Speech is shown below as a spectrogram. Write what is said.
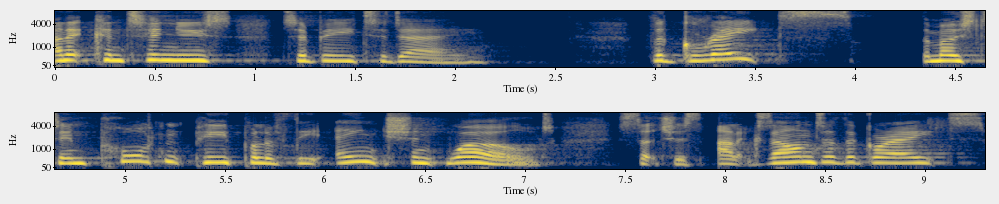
and it continues to be today. The greats, the most important people of the ancient world, such as Alexander the Great,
